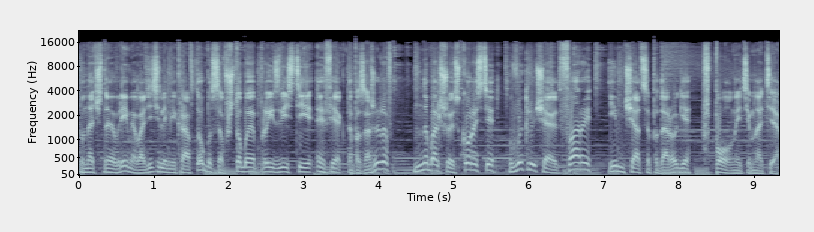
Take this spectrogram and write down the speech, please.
В ночное время водители микроавтобусов, чтобы произвести эффект на пассажиров, на большой скорости выключают фары и мчатся по дороге в полной темноте.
